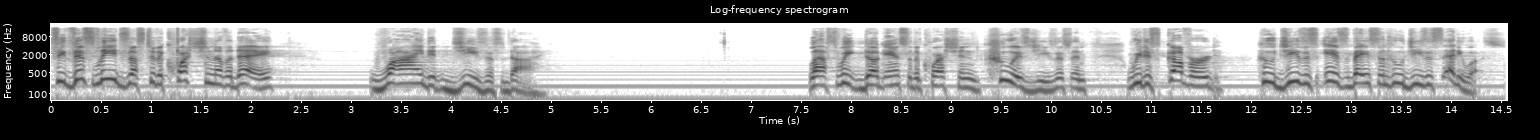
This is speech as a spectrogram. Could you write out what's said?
See, this leads us to the question of the day why did Jesus die? Last week, Doug answered the question, Who is Jesus? And we discovered who Jesus is based on who Jesus said he was.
